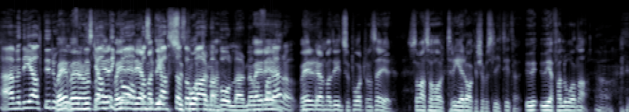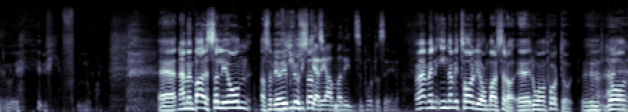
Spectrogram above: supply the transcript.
Ja, men det är alltid roligt, för det ska alltid gapas och gassas som varma bollar. Men vad, vad, fan är, det, vad är det Real Madrid-supportrarna säger? Som alltså har tre raka Champions League-titlar. Uefa Låna. Ja, Uefa Låna. Eh, nej men Barca-Lyon, alltså vi har ju Vilka plussat... Real Madrid-supportrar säger det? Nej, men innan vi tar Lyon-Barca då, eh, Roma-Porto. Hur, jag...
